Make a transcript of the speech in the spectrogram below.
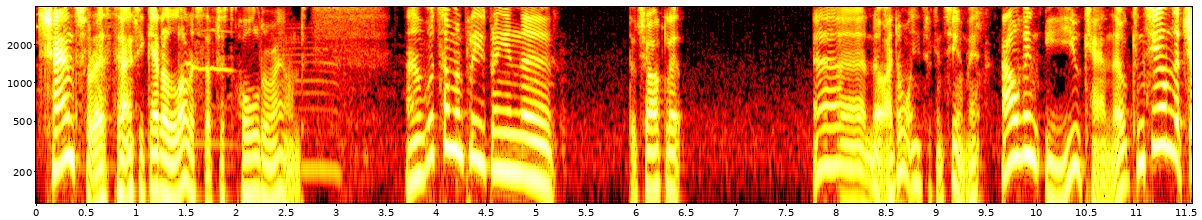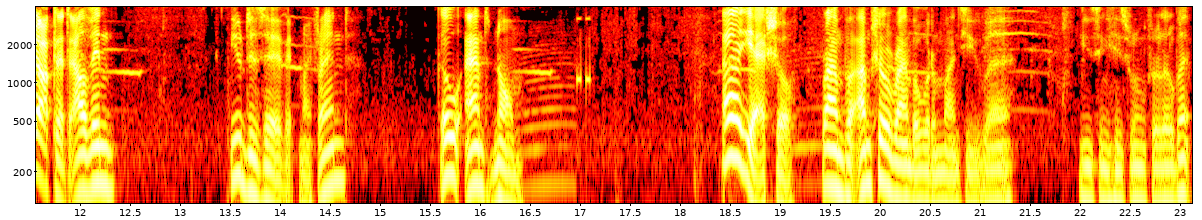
chance for us to actually get a lot of stuff just hold around. Uh, would someone please bring in the the chocolate? Uh, no, I don't want you to consume it. Alvin, you can, though. Consume the chocolate, Alvin! You deserve it, my friend. Go and nom. Uh, yeah, sure. Rambo, I'm sure Rambo wouldn't mind you uh, using his room for a little bit.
